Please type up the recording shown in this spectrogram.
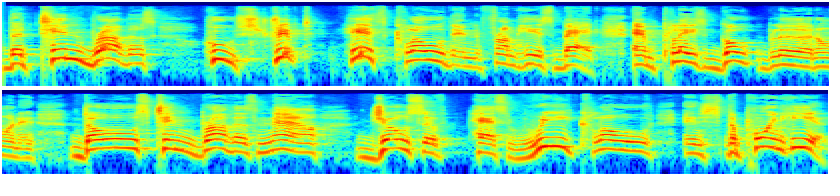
the 10 brothers who stripped his clothing from his back and placed goat blood on it. Those 10 brothers now, Joseph has reclothed. And the point here,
